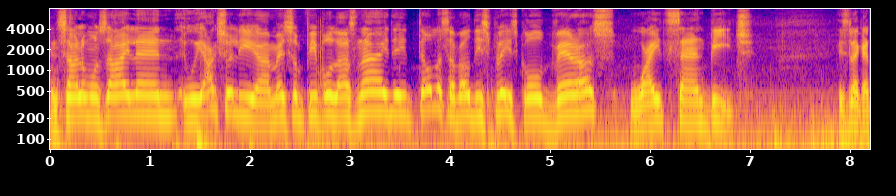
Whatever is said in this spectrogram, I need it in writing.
in Solomon's Island. We actually uh, met some people last night. They told us about this place called Vera's White Sand Beach. It's like a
